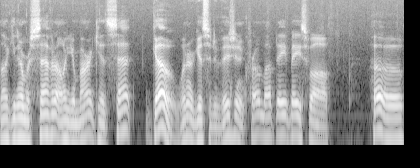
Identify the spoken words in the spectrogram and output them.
Lucky number seven on your mark, get set, go. Winner gets a division in Chrome Update Baseball. Ho.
